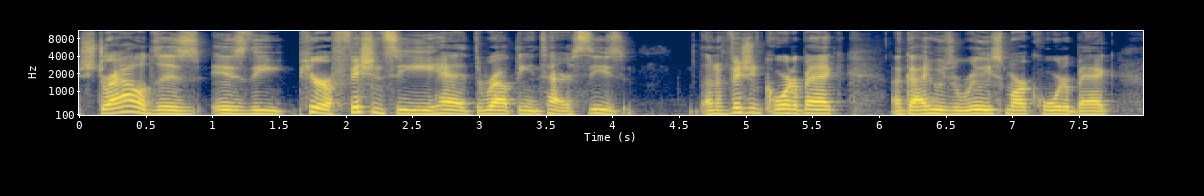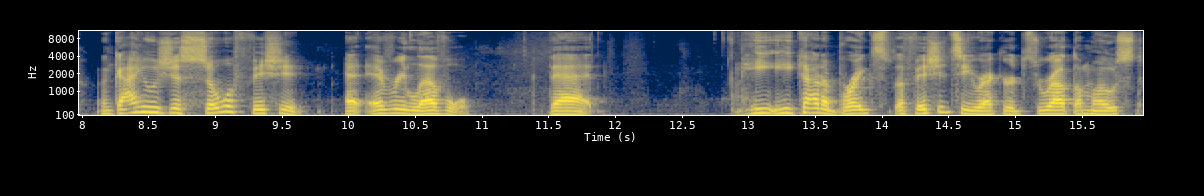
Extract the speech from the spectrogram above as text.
Stroud's is is the pure efficiency he had throughout the entire season. An efficient quarterback, a guy who's a really smart quarterback, a guy who's just so efficient at every level that he he kind of breaks efficiency records throughout the most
